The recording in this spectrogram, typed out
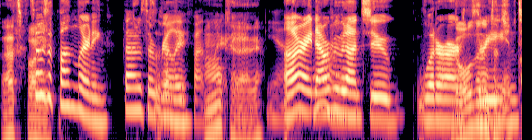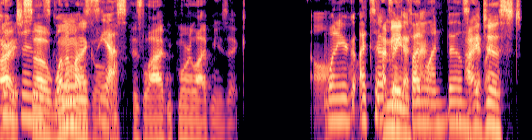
that's it funny. was a fun learning. That was a So really funny. fun. learning. Okay. Yeah. All right, now we're moving on to what are our goals and three intentions. intentions. All right, so one of my goals? goals Yeah. is live more live music. Aw. One of your. It's a I great mean- fun one. Boom. I just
